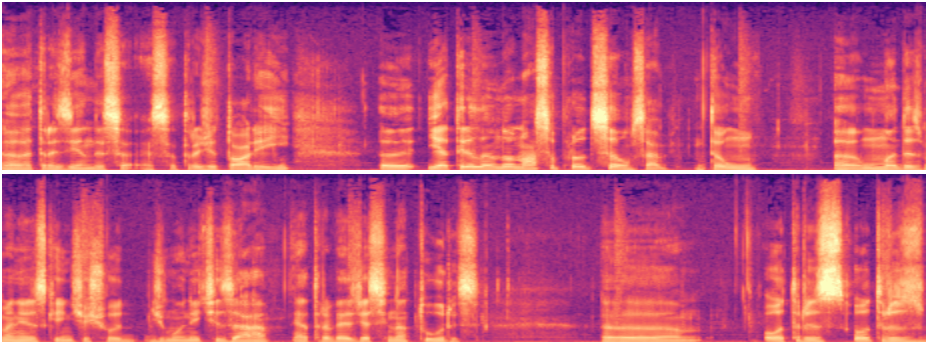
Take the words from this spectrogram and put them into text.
uh, trazendo essa, essa trajetória aí uh, e atrelando a nossa produção, sabe? Então, uh, uma das maneiras que a gente achou de monetizar é através de assinaturas. Outras, outros,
